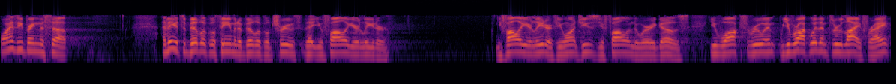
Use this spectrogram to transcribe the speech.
why does he bring this up? I think it's a biblical theme and a biblical truth that you follow your leader. You follow your leader. If you want Jesus, you follow him to where he goes. You walk through him, you walk with him through life, right?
